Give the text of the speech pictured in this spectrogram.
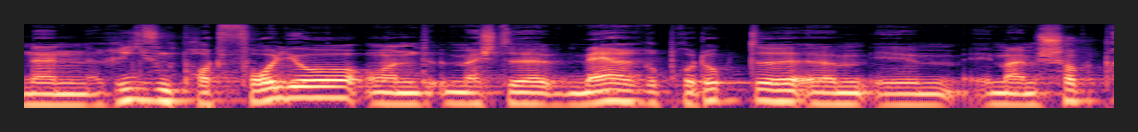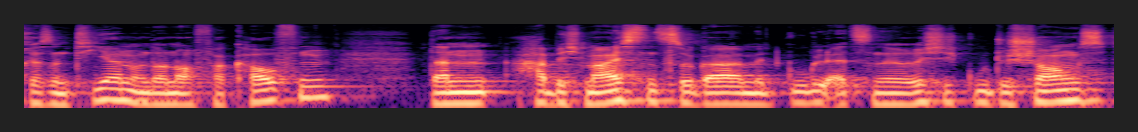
ein riesen Portfolio und möchte mehrere Produkte ähm, im, in meinem Shop präsentieren und dann auch verkaufen, dann habe ich meistens sogar mit Google Ads eine richtig gute Chance,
